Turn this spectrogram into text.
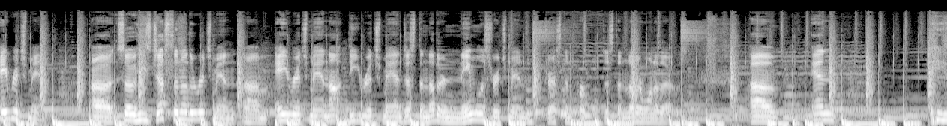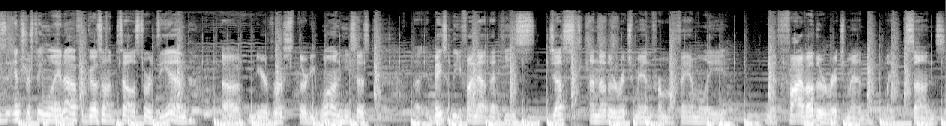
a rich man. Uh, so he's just another rich man. Um, a rich man, not the rich man, just another nameless rich man dressed in purple. Just another one of those. Um, and he's interestingly enough, it goes on to tell us towards the end, uh, near verse 31, he says, uh, basically, you find out that he's just another rich man from a family with five other rich men, like sons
